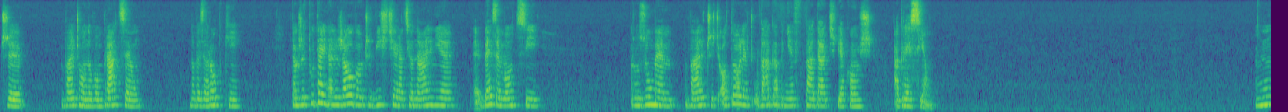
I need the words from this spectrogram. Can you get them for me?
czy walczą o nową pracę, nowe zarobki. Także tutaj należałoby oczywiście racjonalnie, e, bez emocji, rozumem walczyć o to, lecz uwaga, by nie wpadać w jakąś agresję. Mm,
